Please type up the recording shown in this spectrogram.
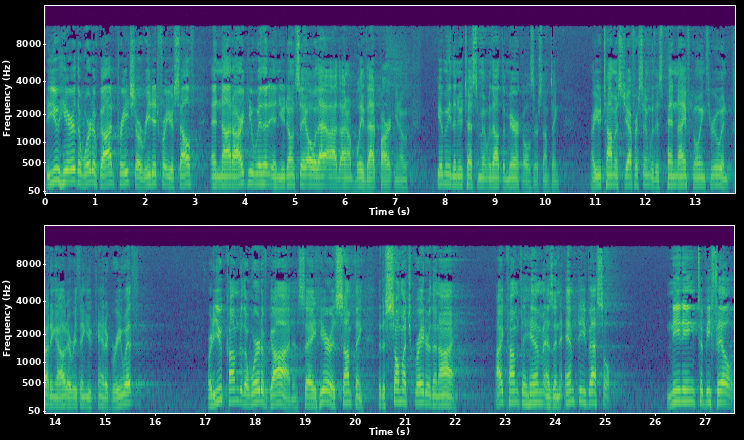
Do you hear the Word of God preached or read it for yourself and not argue with it and you don't say, oh, that, I don't believe that part, you know, give me the New Testament without the miracles or something? Are you Thomas Jefferson with his penknife going through and cutting out everything you can't agree with? Or do you come to the Word of God and say, here is something that is so much greater than I? I come to Him as an empty vessel, needing to be filled.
